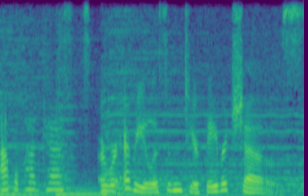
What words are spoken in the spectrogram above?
Apple Podcasts, or wherever you listen to your favorite shows.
